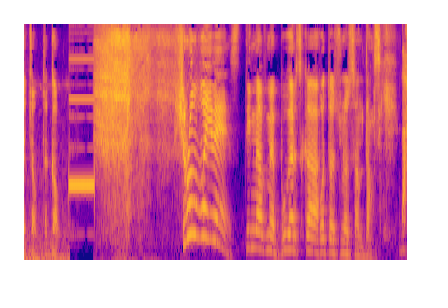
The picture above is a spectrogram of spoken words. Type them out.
Е, чао, драго! Шрумвајме! Стигнавме Бугарска, поточно Сандански. Да,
